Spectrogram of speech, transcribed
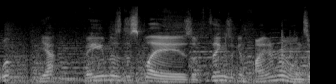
Whoop, yeah, famous displays of things you can find in ruins.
